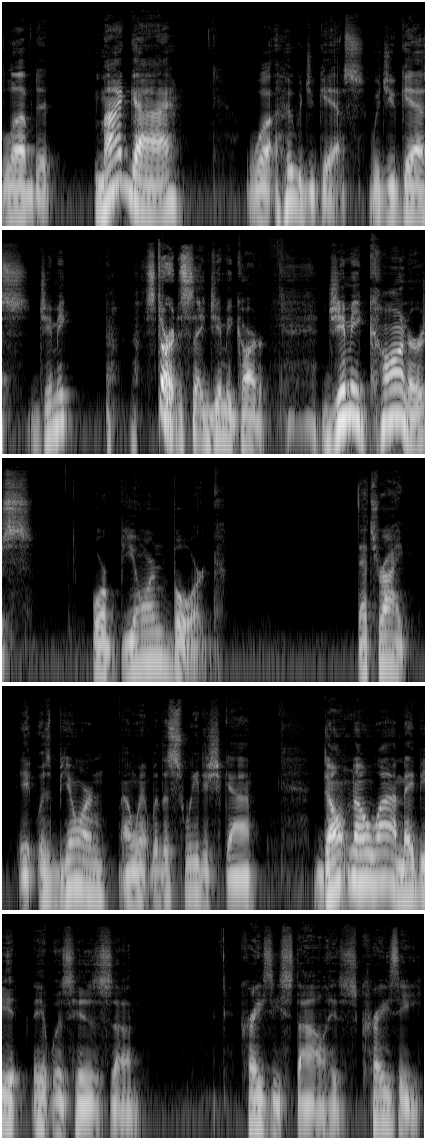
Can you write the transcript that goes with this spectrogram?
Loved it. My guy, what? Who would you guess? Would you guess Jimmy? I started to say Jimmy Carter, Jimmy Connors, or Bjorn Borg. That's right. It was Bjorn. I went with a Swedish guy. Don't know why. Maybe it, it was his uh, crazy style, his crazy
